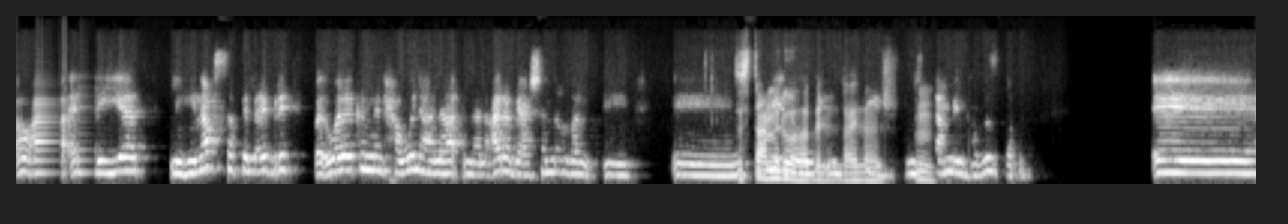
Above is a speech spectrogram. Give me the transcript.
أو على اليات اللي هي نفسها في العبري ولكن بنحولها للعربي عشان نقدر إيه، إيه، تستعملوها بالعلاج نستعملها بالضبط. إيه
